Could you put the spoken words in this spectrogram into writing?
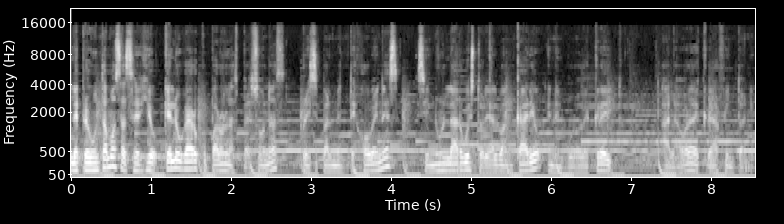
Le preguntamos a Sergio qué lugar ocuparon las personas, principalmente jóvenes, sin un largo historial bancario en el buro de crédito, a la hora de crear Fintonic,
